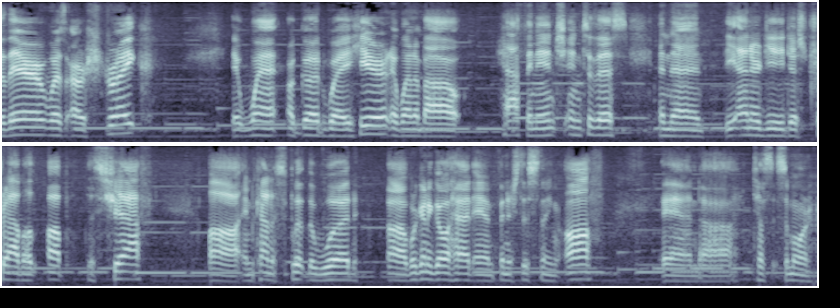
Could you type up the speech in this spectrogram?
So there was our strike. It went a good way here. It went about half an inch into this, and then the energy just traveled up the shaft uh, and kind of split the wood. Uh, we're gonna go ahead and finish this thing off and uh, test it some more.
